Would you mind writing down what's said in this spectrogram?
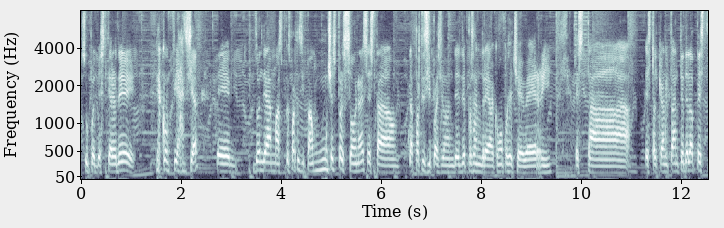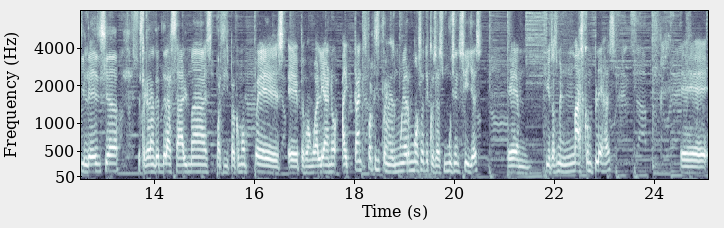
super bestiario de, de confianza. eh, donde además pues participan muchas personas, está la participación desde pues Andrea como pues Echeverry, está, está el cantante de la pestilencia, está el cantante de las almas, participa como pues, eh, pues Juan Gualiano, hay tantas participaciones muy hermosas de cosas muy sencillas eh, y otras más complejas. Eh,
